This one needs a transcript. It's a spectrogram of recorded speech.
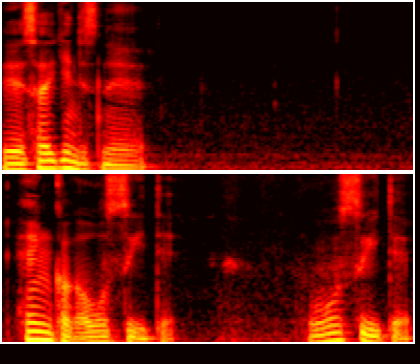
えー、最近ですね、変化が多すぎて、多すぎて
